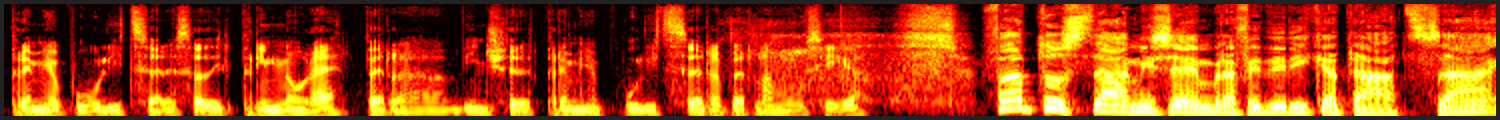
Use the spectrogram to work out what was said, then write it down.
premio Pulitzer, è stato il primo rapper a vincere il premio Pulitzer per la musica. Fatto sta, mi sembra, Federica Tazza,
